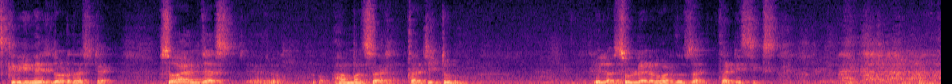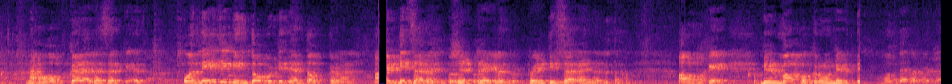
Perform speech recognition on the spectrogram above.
ಸ್ಕ್ರೀನೇಜ್ ದೊಡ್ಡದು ಅಷ್ಟೇ. So I am just Hammad sir thirty two ಇಲ್ಲ ಸುಳ್ಳು ಹೇಳಬಾರ್ದು ಸರ್ ತರ್ಟಿ ಸಿಕ್ಸ್ ನಾವು ಒಪ್ಕೊಳ್ಳಲ್ಲ ಸರ್ ಒಂದು ಏಜಿಗೆ ನಿಂತೋಗ್ಬಿಟ್ಟಿದೆ ಅಂತ ಒಪ್ಕೊಳ್ಳೋಣ. ಟ್ವೆಂಟಿ ಸೆವೆನ್ ಶೆಟ್ರ್ ಹೇಳಿದ್ರು ಟ್ವೆಂಟಿ ಸೆವೆನ್ ಅಂತ. ಓಕೆ ನಿರ್ಮಾಪಕರು ನಿರ್ತಿ ಮುಂದೆ ಬರ್ಬೇಕಾ?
